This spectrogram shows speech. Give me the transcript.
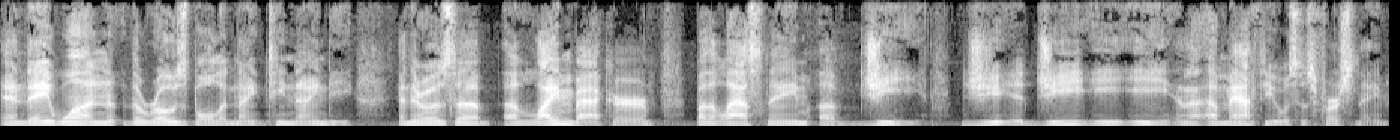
and they won the Rose Bowl in 1990. And there was a, a linebacker by the last name of G G G E E, and uh, Matthew was his first name,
